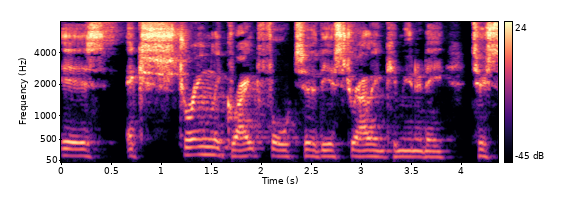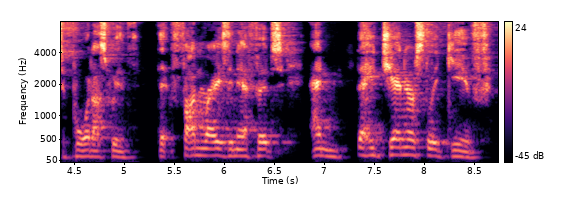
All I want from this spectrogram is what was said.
is extremely grateful to the Australian community to support us with that fundraising efforts and they generously give.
